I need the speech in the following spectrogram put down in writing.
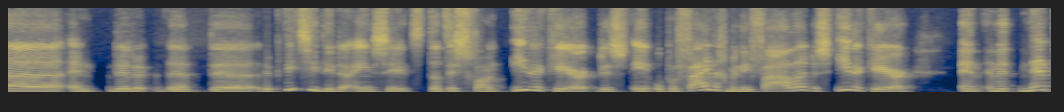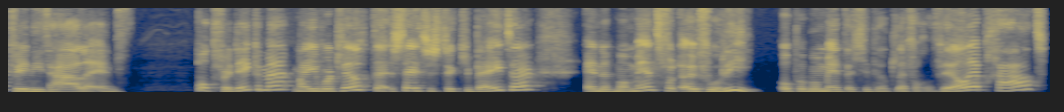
Uh, en de, de, de repetitie die daarin zit, dat is gewoon iedere keer dus in, op een veilige manier falen. Dus iedere keer en, en het net weer niet halen en potverdikke me, maar je wordt wel steeds een stukje beter. En het moment van euforie, op het moment dat je dat level wel hebt gehaald,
